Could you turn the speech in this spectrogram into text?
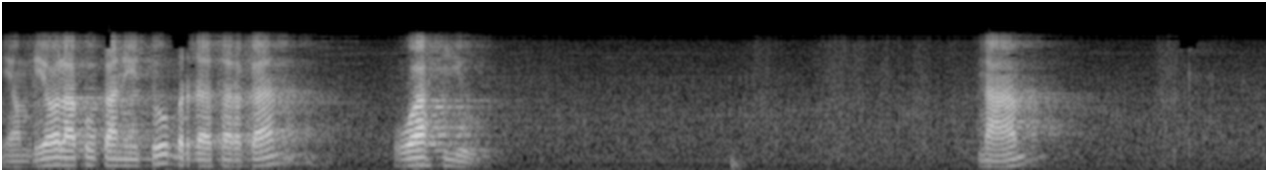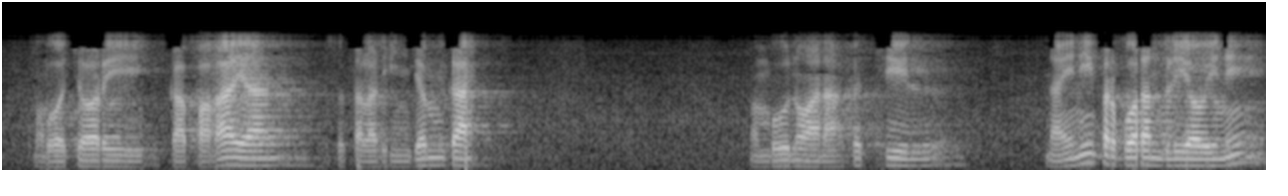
Yang beliau lakukan itu berdasarkan wahyu. Nah, membocori kapal layang setelah dipinjamkan, membunuh anak kecil. Nah, ini perbuatan beliau ini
